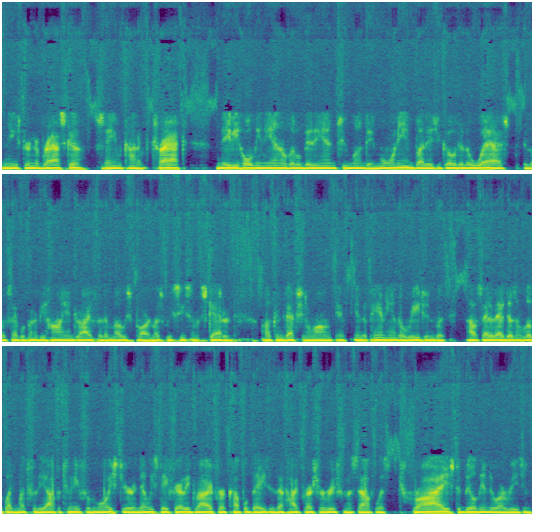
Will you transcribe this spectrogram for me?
in eastern Nebraska. Same kind of track, maybe holding in a little bit into Monday morning. But as you go to the west, it looks like we're going to be high and dry for the most part, unless we see some scattered uh, convection along in, in the Panhandle region. But outside of that, it doesn't look like much for the opportunity for moisture. And then we stay fairly dry for a couple days as that high pressure ridge from the southwest tries to build into our region.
